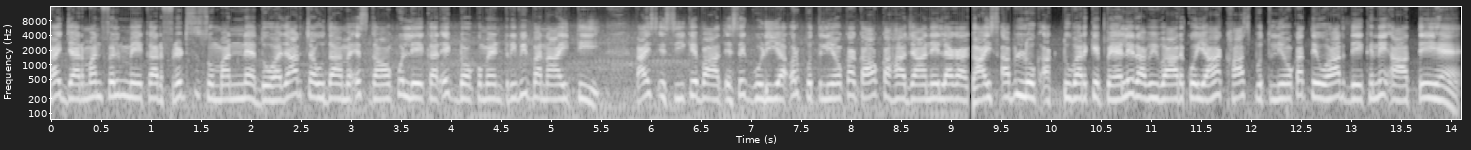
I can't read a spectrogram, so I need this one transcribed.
गाइस जर्मन फ़िल्म मेकर फ्रिट्स सुमन ने 2014 में इस गाँव को लेकर एक डॉक्यूमेंट्री भी बनाई थी। गाइस, इसी के बाद इसे गुड़िया और पुतलियों का गाँव कहा जाने लगा। गाइस, अब लोग अक्टूबर के पहले रविवार को यहाँ खास पुतलियों का त्यौहार देखने आते हैं।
